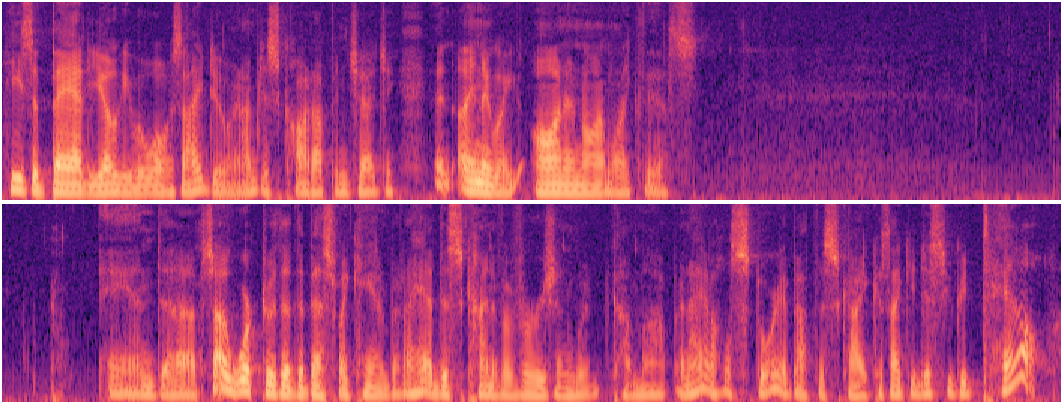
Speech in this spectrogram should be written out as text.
He's a bad yogi, but what was I doing? I'm just caught up in judging. And anyway, on and on like this. And uh, so I worked with it the best I can, but I had this kind of aversion would come up. And I had a whole story about this guy because I could just, you could tell.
